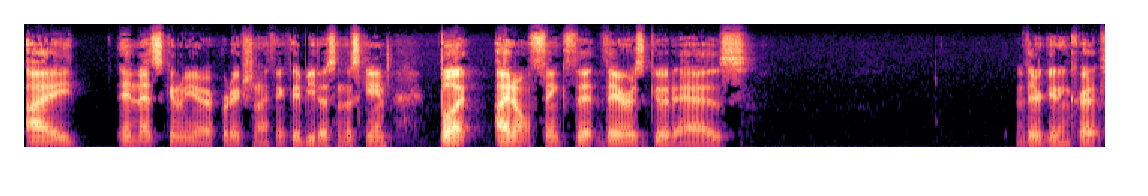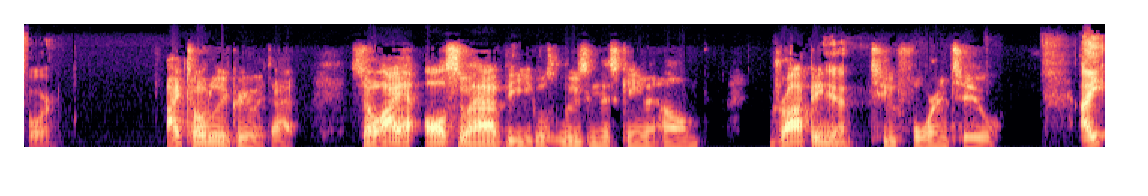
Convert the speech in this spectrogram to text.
I and that's going to be my prediction. I think they beat us in this game, but I don't think that they're as good as they're getting credit for. I totally agree with that. So I also have the Eagles losing this game at home, dropping Yeah. to four and two. I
